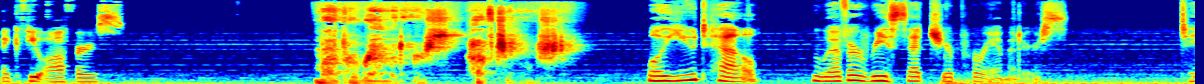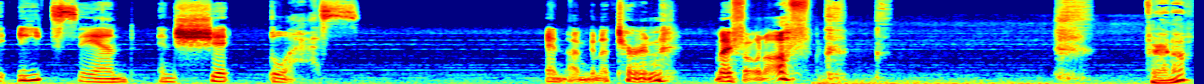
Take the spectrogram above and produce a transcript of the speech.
make a few offers. My parameters have changed. Will you tell whoever resets your parameters to eat sand and shit glass? And I'm gonna turn my phone off. Fair enough.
